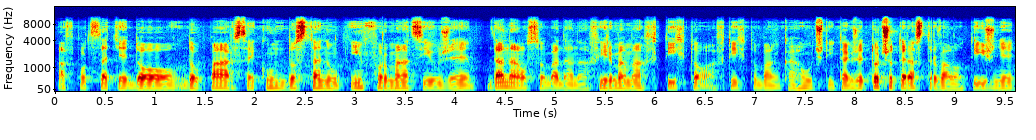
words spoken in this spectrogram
a v podstate do, do pár sekúnd dostanú informáciu, že daná osoba, daná firma má v týchto a v týchto bankách účty. Takže to, čo teraz trvalo týždne,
